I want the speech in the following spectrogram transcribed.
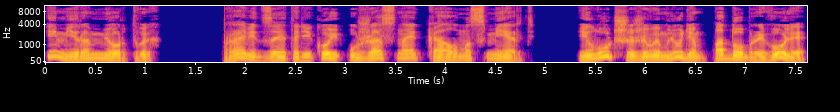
и миром мертвых. Правит за этой рекой ужасная калма смерть, и лучше живым людям по доброй воле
